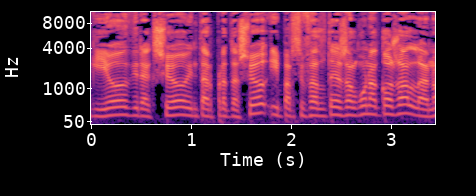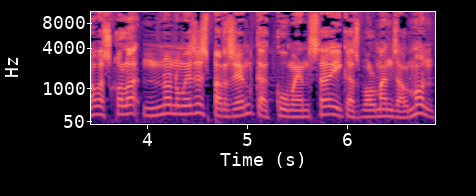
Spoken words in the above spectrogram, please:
guió, direcció, interpretació i per si faltés alguna cosa, la nova escola no només és per gent que comença i que es vol menjar el món.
